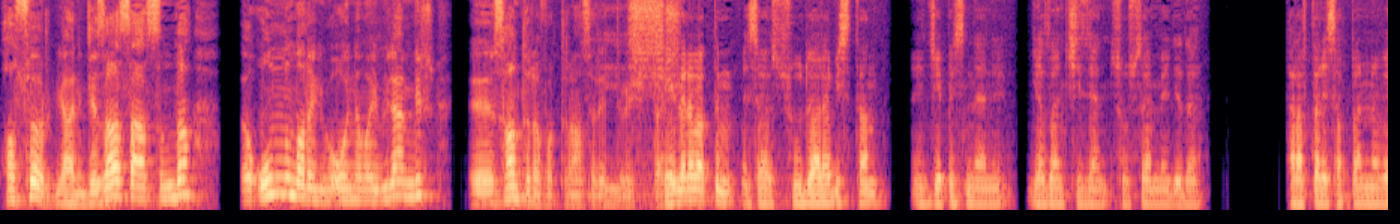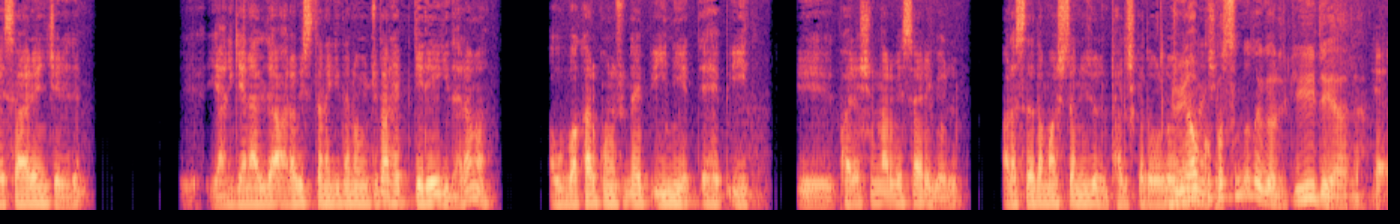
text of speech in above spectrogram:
pasör yani ceza sahasında 10 numara gibi oynamayı bilen bir e, santrafor transfer etti Beşiktaş. Şeylere baktım mesela Suudi Arabistan e, cephesinde yani yazan çizen sosyal medyada taraftar hesaplarını vesaire inceledim. E, Yani genelde Arabistan'a giden oyuncular hep geriye gider ama Abu Bakar konusunda hep iyi niyetli, hep iyi e, paylaşımlar vesaire gördüm. Arasında da maçlarını izliyordum. Talişka'da orada Dünya oynadığı için. Kupası'nda da gördük. İyiydi yani. Ya,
